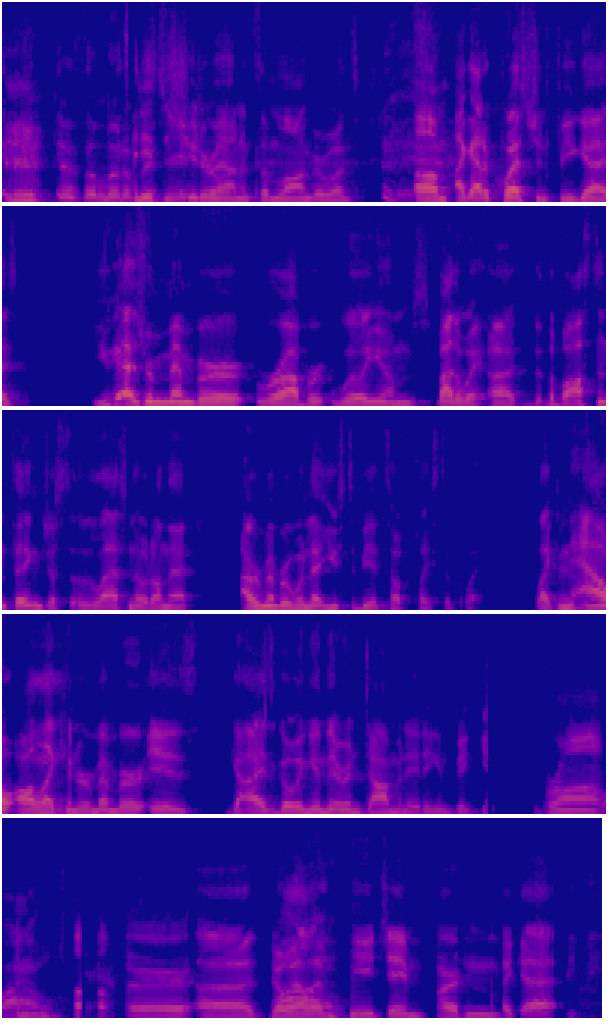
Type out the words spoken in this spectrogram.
it. just a little He needs to shoot around in some longer ones. Um, I got a question for you guys. You guys remember Robert Williams? By the way, uh, the, the Boston thing. Just the last note on that. I remember when that used to be a tough place to play. Like now, all I Mm. can remember is guys going in there and dominating in big games. LeBron, Wow. Butler, uh, Joel Wow. Embiid, James Harden, like uh, it's- that's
